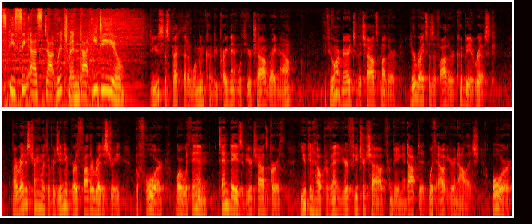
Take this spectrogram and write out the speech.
spcs.richmond.edu. Do you suspect that a woman could be pregnant with your child right now? If you aren't married to the child's mother, your rights as a father could be at risk. By registering with the Virginia Birth Father Registry before or within 10 days of your child's birth, you can help prevent your future child from being adopted without your knowledge, or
